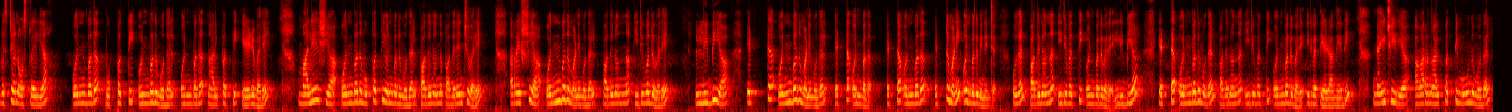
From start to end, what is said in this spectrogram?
വെസ്റ്റേൺ ഓസ്ട്രേലിയ ഒൻപത് മുപ്പത്തി ഒൻപത് മുതൽ ഒൻപത് നാൽപ്പത്തി ഏഴ് വരെ മലേഷ്യ ഒൻപത് മുപ്പത്തി ഒൻപത് മുതൽ പതിനൊന്ന് പതിനഞ്ച് വരെ റഷ്യ ഒൻപത് മണി മുതൽ പതിനൊന്ന് ഇരുപത് വരെ ലിബിയ എട്ട് ഒൻപത് മണി മുതൽ എട്ട് ഒൻപത്. എട്ട് ഒൻപത് എട്ട് മണി ഒൻപത് മിനിറ്റ് മുതൽ പതിനൊന്ന് ഇരുപത്തി ഒൻപത് വരെ ലിബിയ എട്ട് ഒൻപത് മുതൽ പതിനൊന്ന് ഇരുപത്തി ഒൻപത് വരെ ഇരുപത്തിയേഴാം തീയതി. നൈജീരിയ ആറ് നാൽപ്പത്തി മൂന്ന് മുതൽ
